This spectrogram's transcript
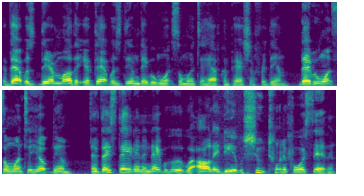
If that was their mother, if that was them, they would want someone to have compassion for them. They would want someone to help them. If they stayed in a neighborhood where all they did was shoot 24 7,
